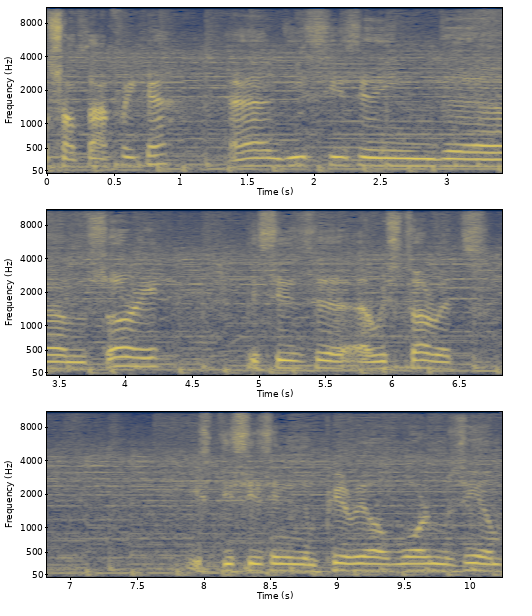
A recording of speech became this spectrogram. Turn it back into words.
South Africa. And this is in the um, sorry this is uh, a restored this, this is in the Imperial War Museum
